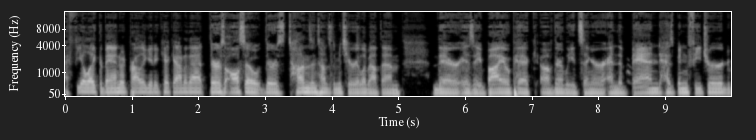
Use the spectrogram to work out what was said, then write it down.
I feel like the band would probably get a kick out of that. There's also, there's tons and tons of material about them there is a biopic of their lead singer and the band has been featured,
